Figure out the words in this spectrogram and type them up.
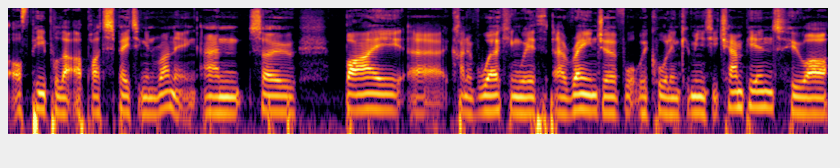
of people that are participating in running. And so by uh, kind of working with a range of what we're calling community champions, who are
